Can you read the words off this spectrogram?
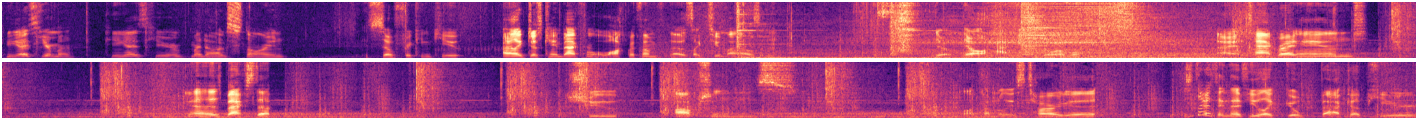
Can you guys hear my? Can you guys hear my dog snoring? It's so freaking cute. I like just came back from a walk with them. That was like two miles, and they're they're all happy and adorable. All right, attack right hand. Yeah, his back step. Shoot options. Lock on release target. Isn't there a thing that if you like go back up here,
